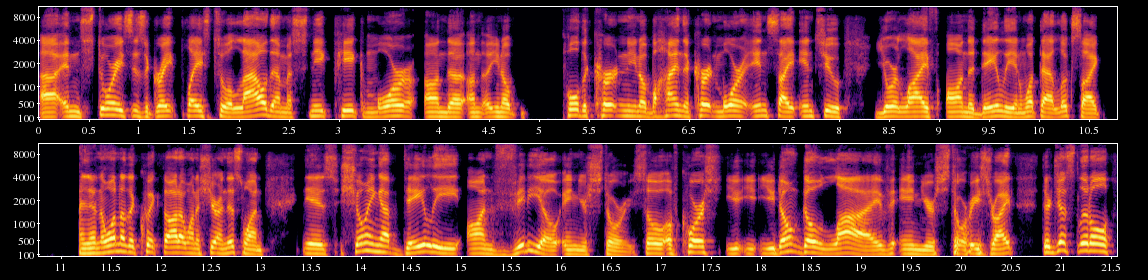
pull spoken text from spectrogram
Uh, and stories is a great place to allow them a sneak peek more on the on the you know pull the curtain, you know, behind the curtain, more insight into your life on the daily and what that looks like. And then one other quick thought I want to share on this one is showing up daily on video in your stories. So of course you you don't go live in your stories, right? They're just little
